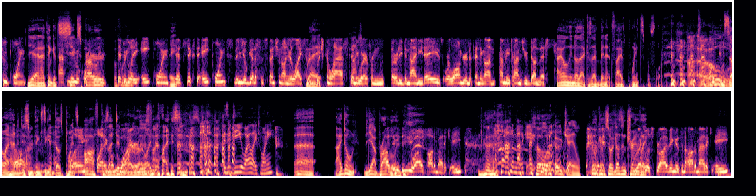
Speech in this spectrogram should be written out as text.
two points. Yeah, and I think it's After six you probably. before you- typically eight points. Eight. At six to eight points, then you'll get a suspension on your license, Right. which can last anywhere from 30 to 90 days or longer, depending on how many times you've done this. I only know that because I've been at five points before. Uh-oh. And so I had to do some things to get those points Playing- off because I didn't want to lose like my it. license. Is it DUI like 20? Uh, I don't. Yeah, I think probably. DUI is automatic eight. Automatic eight. So- Oh, jail. Okay, so it doesn't translate. Reckless driving is an automatic eight.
